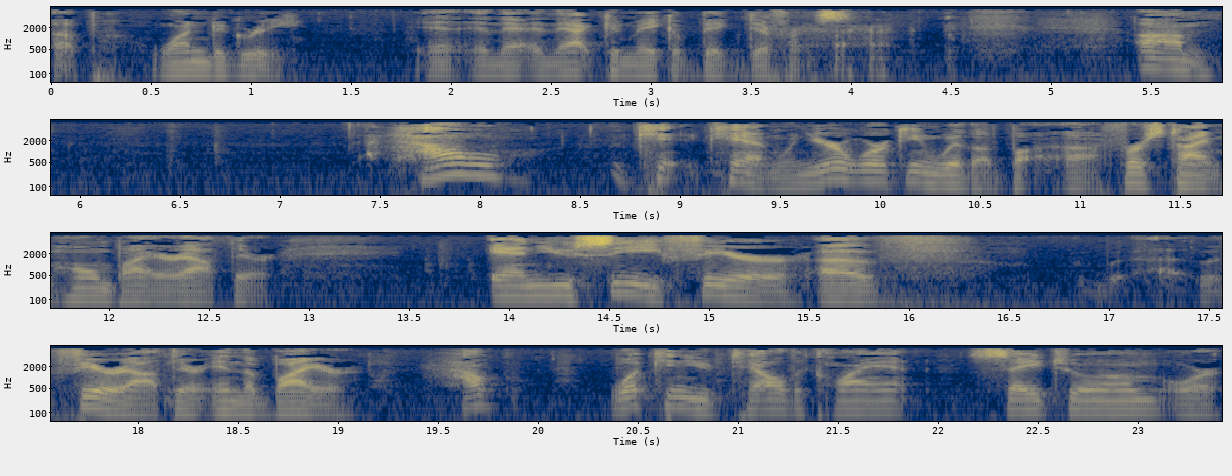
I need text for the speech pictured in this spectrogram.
up one degree, and, and that and that can make a big difference. Um, how Ken, when you're working with a, a first-time home buyer out there, and you see fear of fear out there in the buyer, how what can you tell the client, say to them, or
